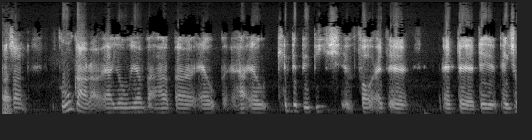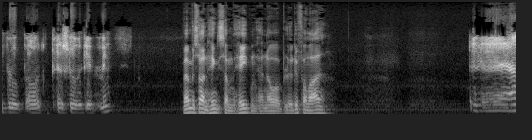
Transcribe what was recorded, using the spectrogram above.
Nej. Altså, Bugard er jo, jeg har, er, jo, er jo kæmpe bevis øh, for, at, øh, at øh, det pacerblod kan slå igennem, ikke? Hvad med sådan en som Hayden henover? Blev det for meget? Ja,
